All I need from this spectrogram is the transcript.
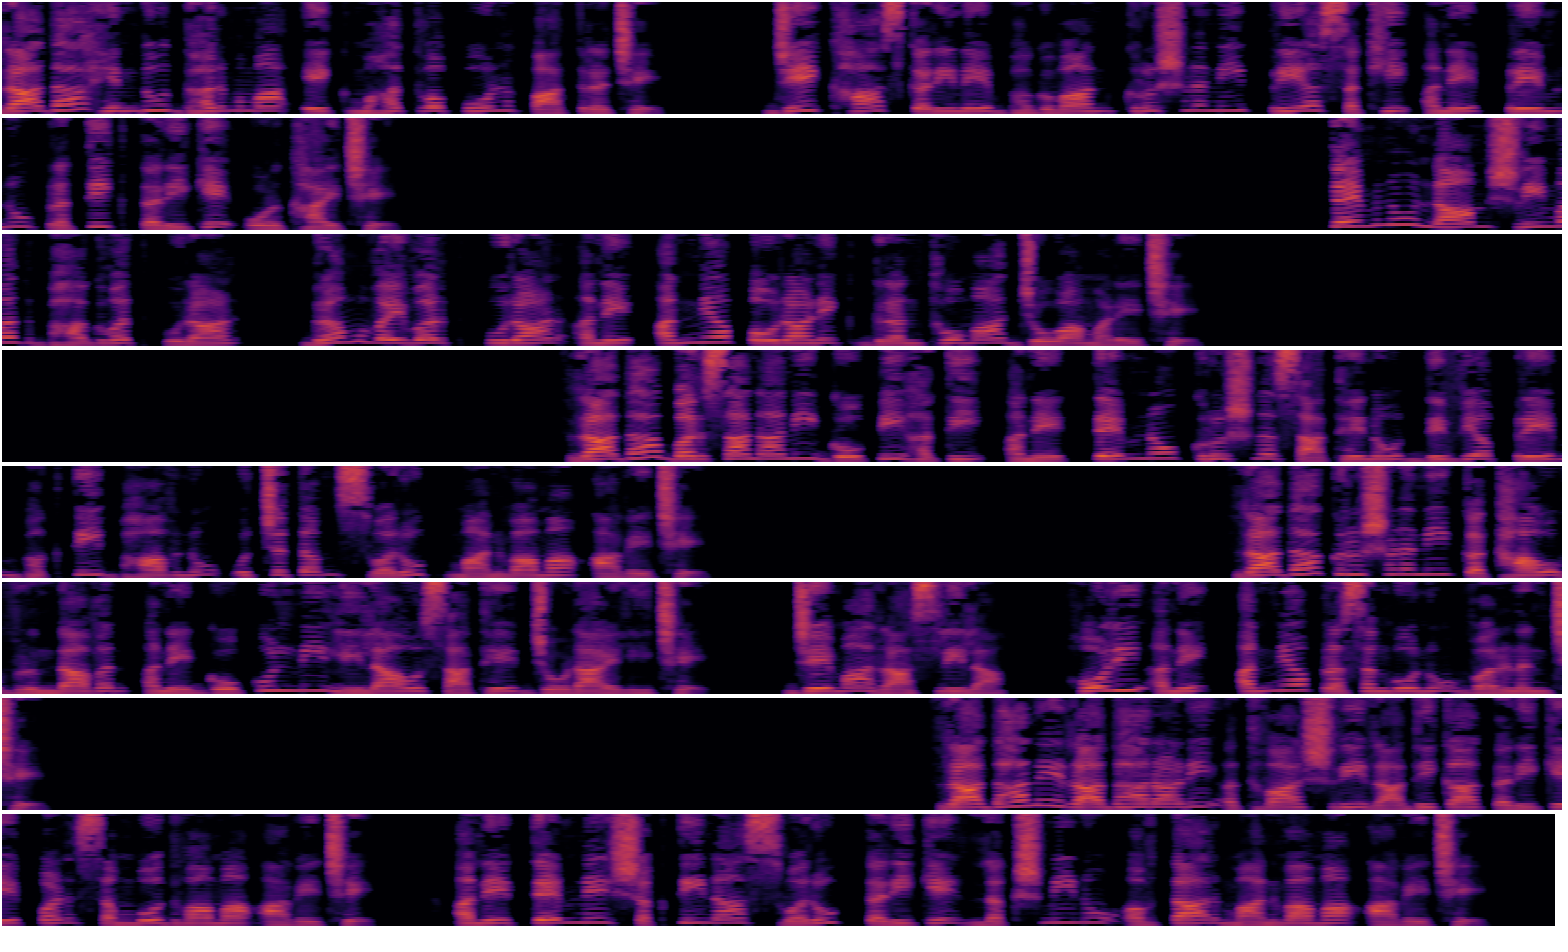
રાધા હિન્દુ ધર્મમાં એક મહત્વપૂર્ણ પાત્ર છે, જે ખાસ કરીને ભગવાન કૃષ્ણની પ્રિય સખી અને પ્રેમનું પ્રતીક તરીકે ઓળખાય છે. તેમનું નામ શ્રીમદ ભાગવત પુરાણ, બ્રહ્મવૈવર્ત પુરાણ અને અન્ય પૌરાણિક ગ્રંથોમાં જોવા મળે છે. રાધા બરસાનાની ગોપી હતી અને તેમનો કૃષ્ણ સાથેનો દિવ્ય પ્રેમ ભક્તિ ભાવનું ઉચ્ચતમ સ્વરૂપ માનવામાં આવે છે. રાધા કૃષ્ણની કથાઓ વૃંદાવન અને ગોકુલની લીલાઓ સાથે જોડાયેલી છે, જેમાં રાસલીલા, હોળી અને અન્ય પ્રસંગોનું વર્ણન છે. રાધાને રાધારાણી અથવા શ્રી રાધિકા તરીકે પણ સંબોધવામાં આવે છે અને તેમને શક્તિના સ્વરૂપ તરીકે લક્ષ્મીનું અવતાર માનવામાં આવે છે.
